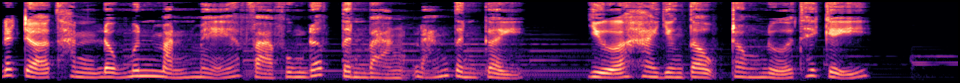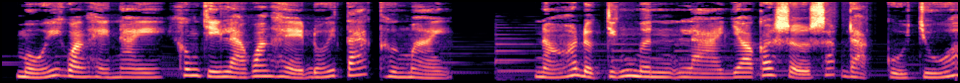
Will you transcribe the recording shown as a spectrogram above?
đã trở thành đồng minh mạnh mẽ và vun đất tình bạn đáng tin cậy giữa hai dân tộc trong nửa thế kỷ. Mối quan hệ này không chỉ là quan hệ đối tác thương mại, nó được chứng minh là do có sự sắp đặt của Chúa.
